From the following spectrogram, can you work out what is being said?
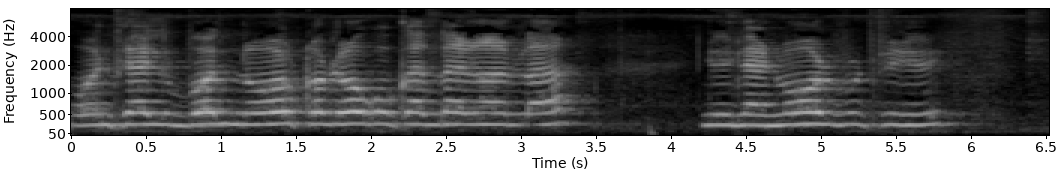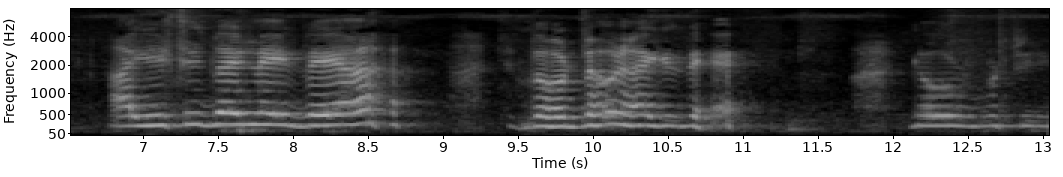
ಒಂದ್ಸಲ ಬಂದು ನೋಡ್ಕೊಂಡು ಹೋಗೋಕ್ಕಂದನಲ್ಲ ನೀವು ನಾನು ನೋಡ್ಬಿಡ್ತೀನಿ. ಆ ಇಷ್ಟದಲ್ಲೇ ಇದೆಯಾ ದೊಡ್ಡವನಾಗಿದೆ. ನೋಡ್ಬಿಡ್ತೀನಿ.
